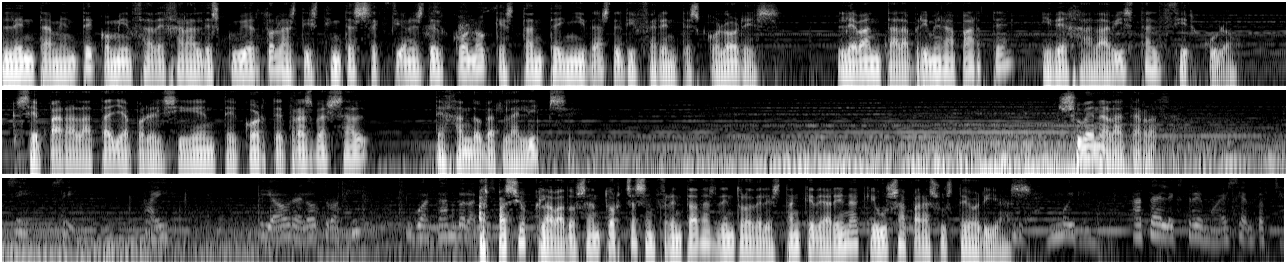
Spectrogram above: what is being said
Lentamente comienza a dejar al descubierto las distintas secciones del cono que están teñidas de diferentes colores. Levanta la primera parte y deja a la vista el círculo. Separa la talla por el siguiente corte transversal, dejando ver la elipse. Suben a la terraza. Sí, sí, ahí. Y ahora el otro aquí, guardando la misma- Aspacio clava dos antorchas enfrentadas dentro del estanque de arena que usa para sus teorías. Muy bien, ata el extremo a ese antorcha.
